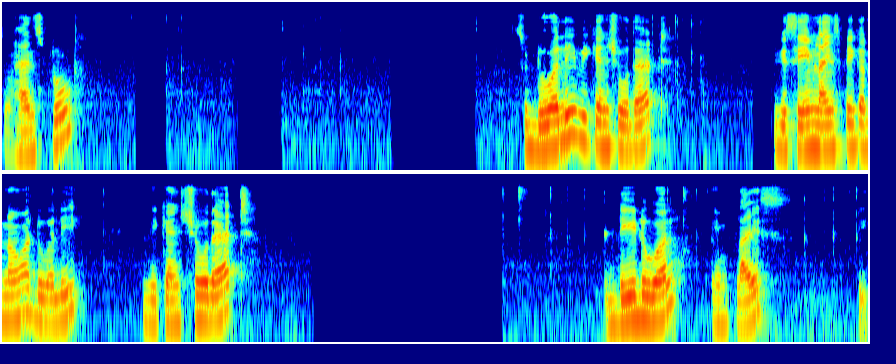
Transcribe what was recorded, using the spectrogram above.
so hence proved so dually we can show that क्योंकि same lines पे करना होगा dually we can show that d dual implies p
